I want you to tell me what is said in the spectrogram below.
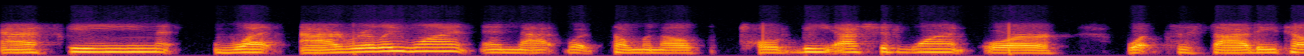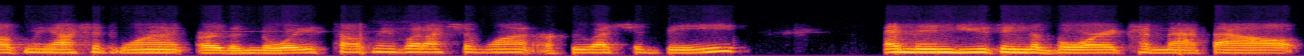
asking what I really want and not what someone else told me I should want or what society tells me I should want or the noise tells me what I should want or who I should be. And then using the board to map out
